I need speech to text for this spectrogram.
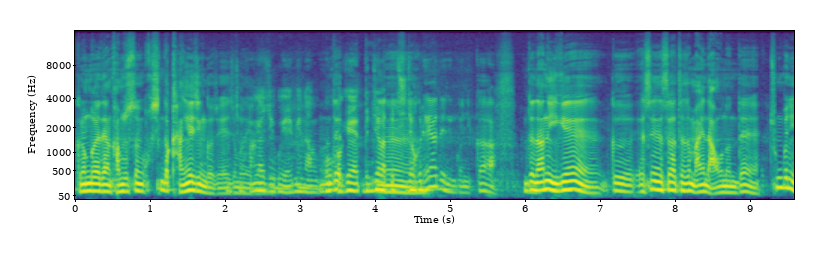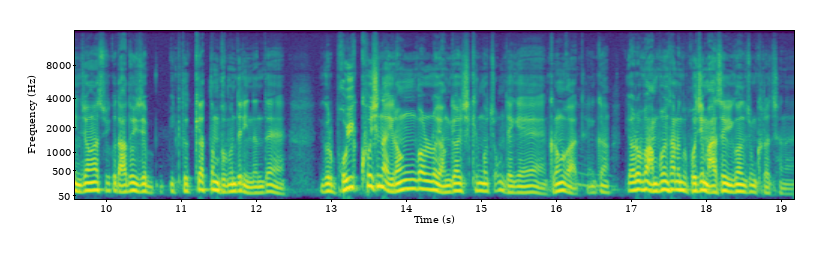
그런 거에 대한 감수성이 훨씬 더 강해진 거죠 그렇죠. 예전보다. 강해지고 예민하고 근데- 거기에 문제가 또 네. 지적을 해야 되는 거니까 근데 나는 이게 그 SNS 같은 데서 많이 나오는데 충분히 인정할 수 있고 나도 이제 느꼈던 부분들이 있는데 이걸 보이콧이나 이런 걸로 연결시키는 건 좀 되게 그런 것 같아요. 그러니까 여러분 안 본 사람도 보지 마세요. 이건 좀 그렇잖아요.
